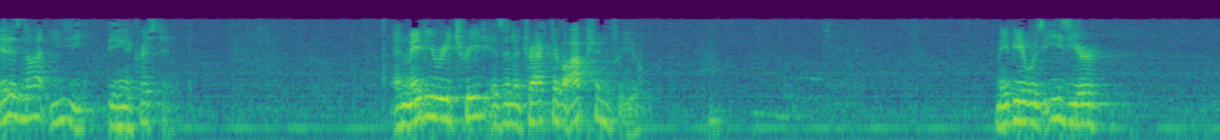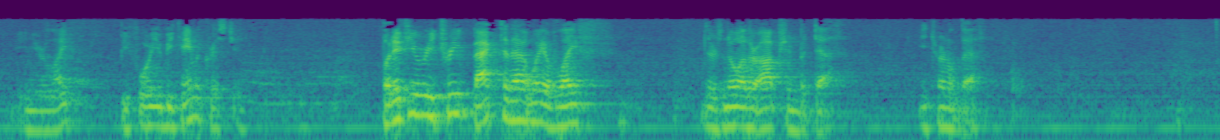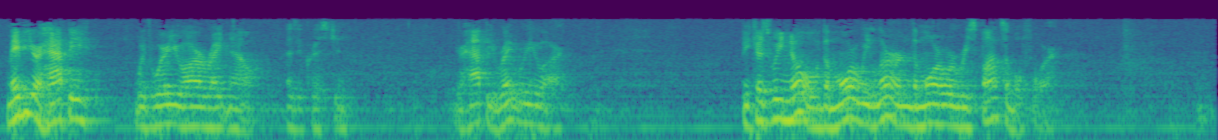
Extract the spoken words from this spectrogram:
It is not easy being a Christian. And maybe retreat is an attractive option for you. Maybe it was easier in your life before you became a Christian. But if you retreat back to that way of life, there's no other option but death eternal death. Maybe you're happy with where you are right now as a Christian. You're happy right where you are. Because we know the more we learn, the more we're responsible for.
